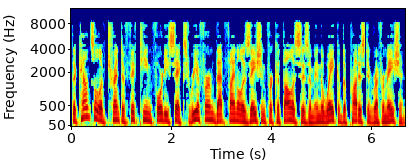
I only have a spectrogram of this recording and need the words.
The Council of Trent of 1546 reaffirmed that finalization for Catholicism in the wake of the Protestant Reformation.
